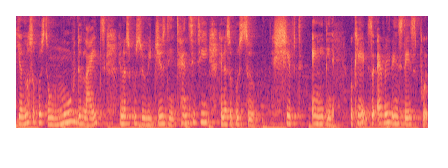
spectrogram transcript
You're not supposed to move the light you're not supposed to reduce the intensity. You're not supposed to shift anything okay so everything stays put.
